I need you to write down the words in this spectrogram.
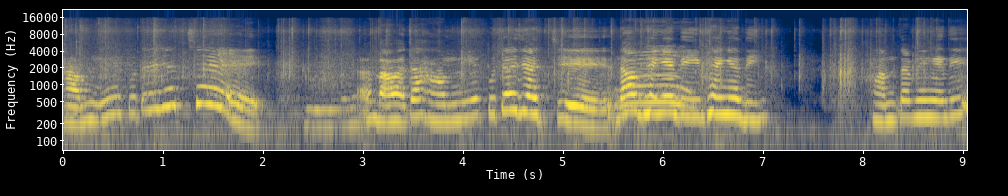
হাম নিয়ে কোথায় যাচ্ছে? বাবাটা হাম নিয়ে কোথায় যাচ্ছে? দাও, ভেঙে দিই ভেঙে দিই। হামটা ভেঙে দিই।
